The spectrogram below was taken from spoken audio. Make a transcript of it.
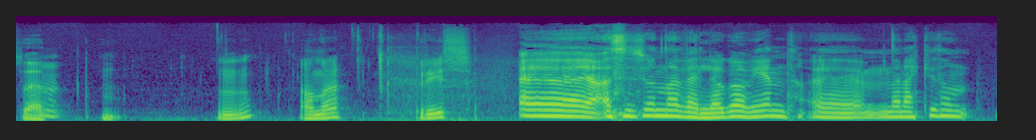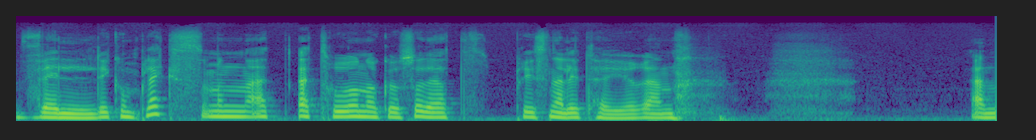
Så jeg, Mm. Anne? Pris? Eh, ja, jeg syns jo den er vellaga vin. Uh, den er ikke sånn veldig kompleks, men jeg, jeg tror nok også det at prisen er litt høyere enn en,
